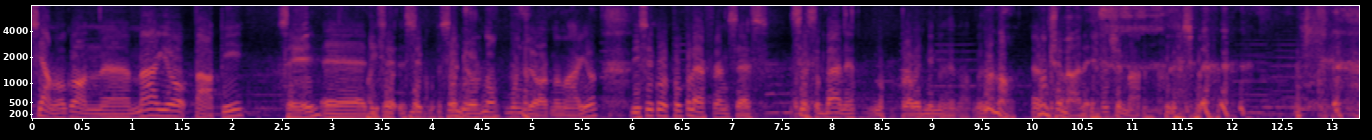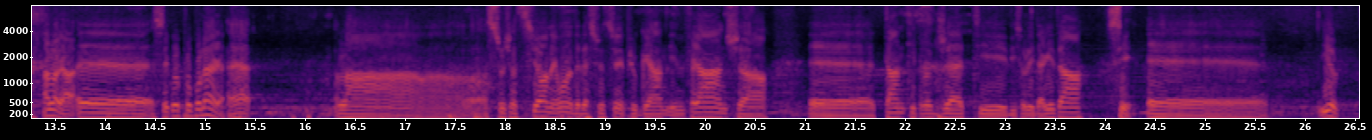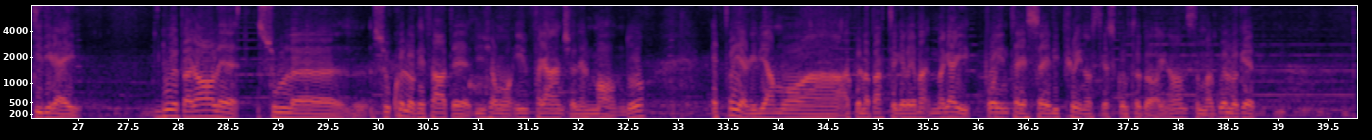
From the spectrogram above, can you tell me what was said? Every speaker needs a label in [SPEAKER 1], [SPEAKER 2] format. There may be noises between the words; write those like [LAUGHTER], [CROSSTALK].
[SPEAKER 1] Siamo con eh, Mario Papi.
[SPEAKER 2] Sì.
[SPEAKER 1] eh, di
[SPEAKER 2] Buongiorno.
[SPEAKER 1] Se- Secu-
[SPEAKER 2] Buongiorno.
[SPEAKER 1] buongiorno Mario. Di Secours Populaire Français. Ho
[SPEAKER 2] Sì.
[SPEAKER 1] detto bene? No, probabilmente no.
[SPEAKER 2] No, no,
[SPEAKER 1] Eh,
[SPEAKER 2] non c'è male.
[SPEAKER 1] Non c'è male. non c'è male. allora, eh, Secours Populaire è la- l'associazione, una delle associazioni più grandi in Francia, eh, tanti progetti di solidarietà.
[SPEAKER 2] Sì.
[SPEAKER 1] Eh, io ti direi due parole sul, su quello che fate diciamo, in Francia e nel mondo e poi arriviamo a, a quella parte che ma- magari può interessare di più ai nostri ascoltatori, no? insomma quello che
